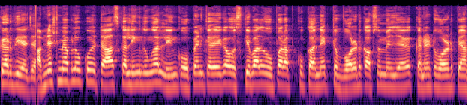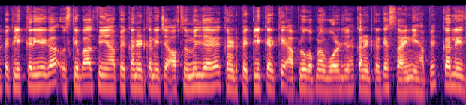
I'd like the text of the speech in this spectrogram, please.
कर दिया जाए। अब नेक्स्ट मैं आप लोग को टास्क का लिंक दूँगा। लिंक ओपन करेगा। उसके बाद ऊपर आपको कनेक्ट वॉलेट का ऑप्शन मिल जाएगा। कनेक्ट वॉलेट पे यहाँ पे क्लिक करिएगा। उसके बाद फिर यहाँ पे कनेक्ट का नीचे ऑप्शन मिल जाएगा। कनेक्ट पे क्लिक करके आप लोग अपना वॉलेट जो है कनेक्ट करके साइन यहाँ पे कर लीजिए।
